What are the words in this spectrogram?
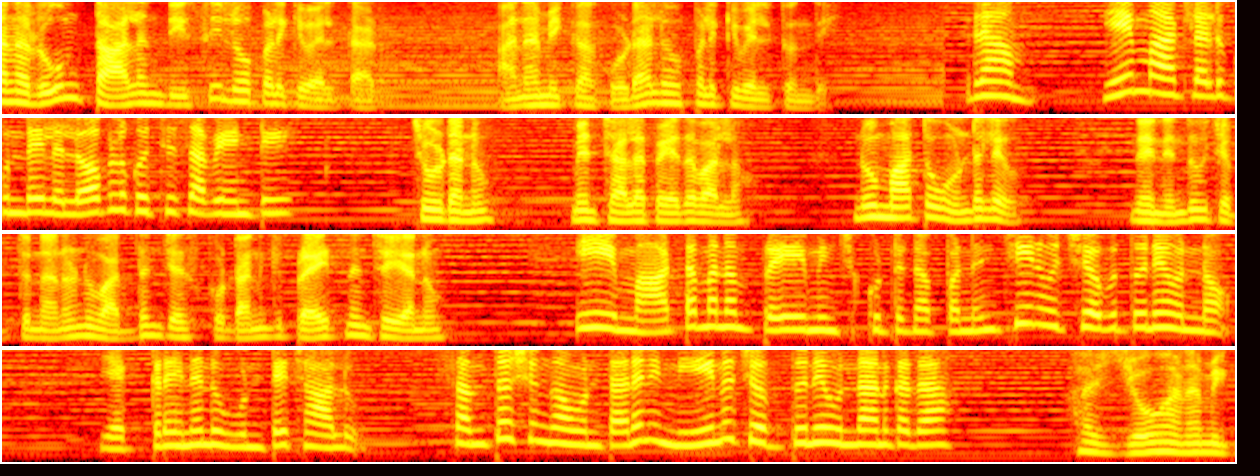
తన రూమ్ తాళం తీసి లోపలికి వెళ్తాడు. అనామిక కూడా లోపలికి వెళ్తుంది. రామ్ ఏం మాట్లాడకుండా ఇలా లోపలికి వచ్చేసావేంటి? చూడను మేం చాలా పేదవాళ్ళం. నువ్వు మాతో ఉండలేవు. నేనెందుకు చెప్తున్నానో నువ్వు అర్థం చేసుకోవడానికి ప్రయత్నం చేయను. ఈ మాట మనం ప్రేమించుకుంటున్నప్పటి నుంచి నువ్వు చెబుతూనే ఉన్నావు. ఎక్కడైనా నువ్వు ఉంటే చాలు. సంతోషంగా ఉంటానని నేను చెబుతూనే ఉన్నాను కదా. అయ్యో అనామిక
